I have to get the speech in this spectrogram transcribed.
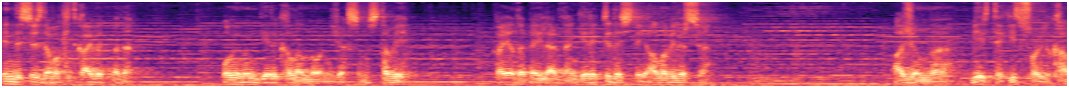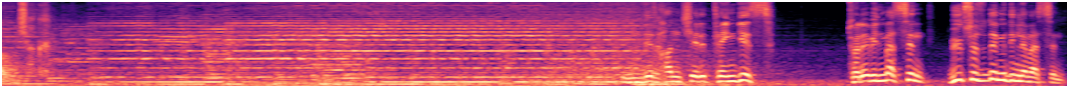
Şimdi siz de vakit kaybetmeden oyunun geri kalanını oynayacaksınız. Tabii Kaya da beylerden gerekli desteği alabilirse Acun'la bir tek iç soylu kalmayacak. İndir hançeri Tengiz. Töre bilmezsin. Büyük sözü de mi dinlemezsin?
